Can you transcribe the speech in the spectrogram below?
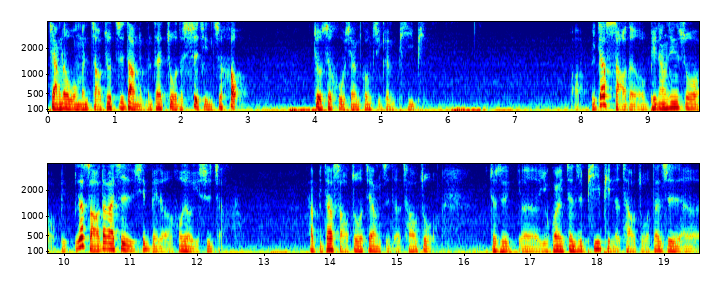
讲了我们早就知道你们在做的事情之后，就是互相攻击跟批评。比较少的，我凭良心说，比比较少的大概是新北的侯友谊市长，他比较少做这样子的操作，就是呃有关于政治批评的操作。但是呃，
